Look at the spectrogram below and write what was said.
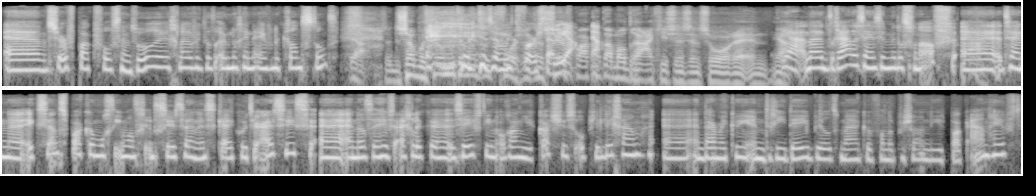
Uh, surfpak vol sensoren, geloof ik dat ook nog in een van de kranten stond. Ja, dus zo, zo moeten mensen zo het voorstellen. Een surfpak met allemaal draadjes en sensoren. En, ja, ja nou, het raden zijn ze inmiddels vanaf. Ah. Het zijn Xsense pakken, mocht iemand geïnteresseerd zijn, eens kijken hoe het eruit ziet. en dat heeft eigenlijk 17 oranje kastjes op je lichaam. en daarmee kun je een 3D-beeld maken van de persoon die het pak aan heeft.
